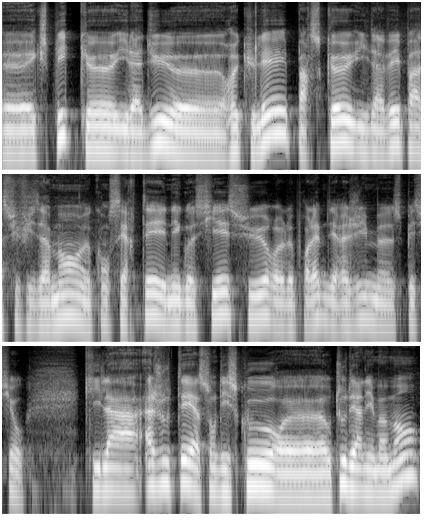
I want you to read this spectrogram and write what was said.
euh, explique qu'il a dû reculer parce qu'il n'avait pas suffisamment concerté et négocié sur le problème des régimes spéciaux. Qu'il a ajouté à son discours au tout dernier moment,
